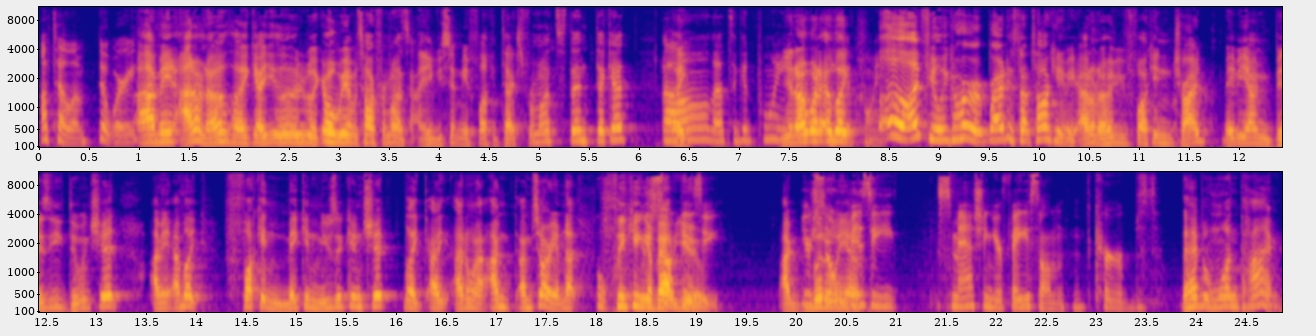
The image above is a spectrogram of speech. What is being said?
I'll tell him. Don't worry. I mean, I don't know. Like, you like, oh, we haven't talked for months. Have you sent me a fucking text for months? Then, dickhead. Like, oh, that's a good point. You know what? I'm like, oh, I'm feeling hurt. Bryden's not talking to me. I don't know. Have you fucking tried? Maybe I'm busy doing shit. I mean, I'm like fucking making music and shit. Like, I, I don't know. I'm, I'm sorry. I'm not oh, thinking Oh, You're about so you. busy. I'm You're so literally am. busy smashing your face on curbs. That happened one time.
